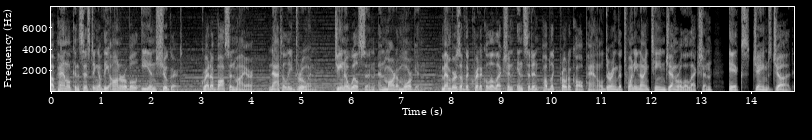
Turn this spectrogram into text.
A panel consisting of the Honorable Ian Shugart, Greta Bossenmaier, Nathalie Drouin, Gina Wilson, and Marta Morgan, members of the Critical Election Incident Public Protocol Panel during the 2019 general election, Ix James Judd,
